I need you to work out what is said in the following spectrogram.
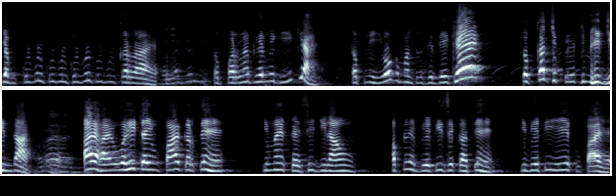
जब कुलबुल कुलबुल कुलबुल कुलबुल कर रहा है तो परले फेर में की क्या है? तो अपने योग मंत्र से देखे तो कच्छ पेट में ज़िंदा है। आय हाय वही टाइम उपाय करते हैं कि मैं कैसे जिलाऊं। अपने बेटी से कहते हैं कि बेटी ये एक उपाय है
